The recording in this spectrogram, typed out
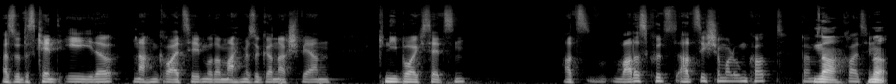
Also das kennt eh jeder nach dem Kreuzheben oder manchmal sogar nach schweren Kniebeugsätzen. Hat's, war das kurz, hat dich schon mal umgehauen beim Na, Kreuzheben? na.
